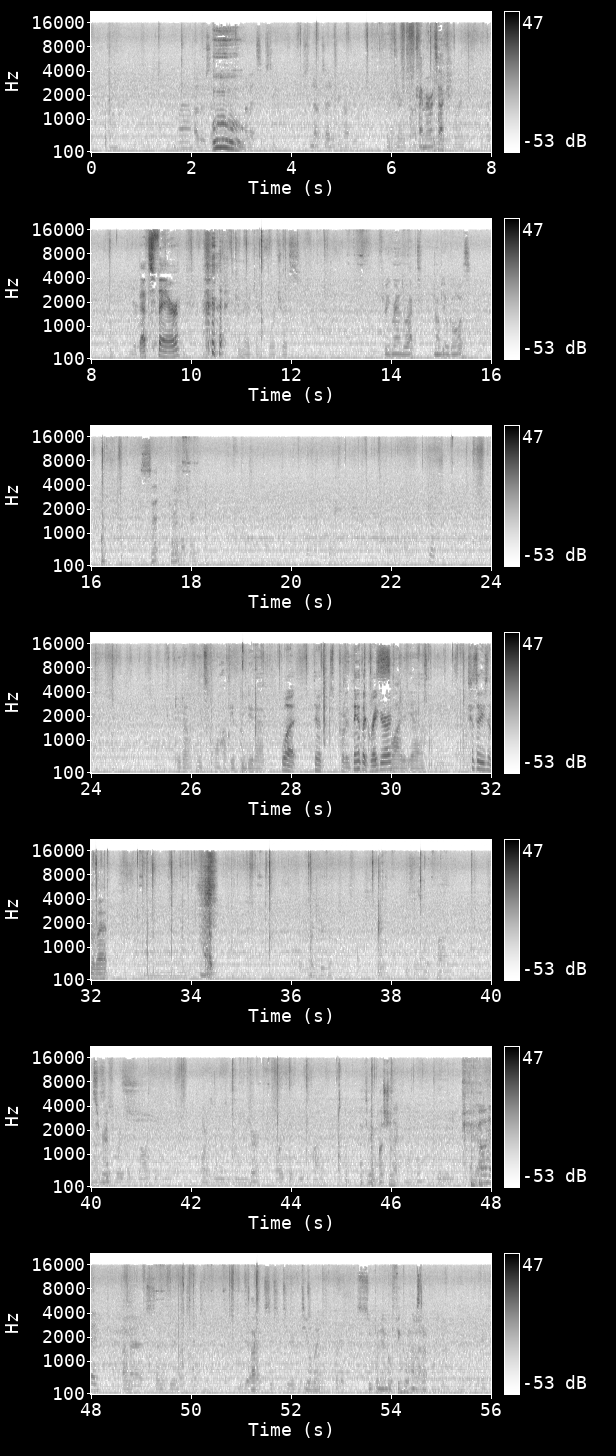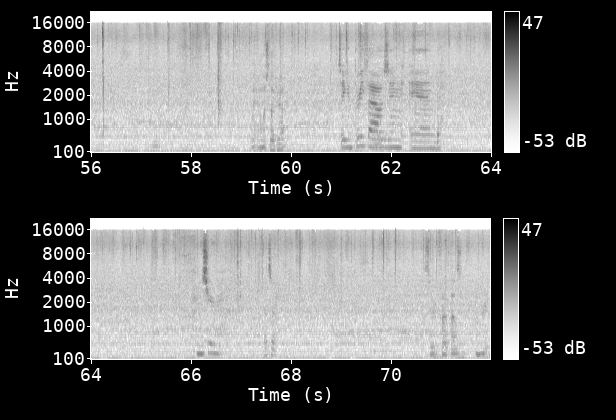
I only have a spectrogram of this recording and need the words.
Wow. Ooh! I'm at 60. No, 7300. In. Chimera Tech. That's fair. Chimera Tech Fortress. Three grand direct. Drop your goals. Set. Alright, Good. my turn. Go. Dude, I don't think it's cool how people can do that. What? Think with, Just put it. think with their graveyard? Slide it, yeah. Because they're using the mat. Card paper. This is worth five. That's your grip. What is it? Sure. Dollar fifty for five. Activate question. Is that connected? Go ahead. I'm at 73 minus 19. You Attack. got 62. To your right. Okay. Super nimble I'm Finkelhamster. at 49. You're at 53. Wait, how much life you got? Taking 3,000 and. How much your. That's it. Zero, five thousand. Hundred.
